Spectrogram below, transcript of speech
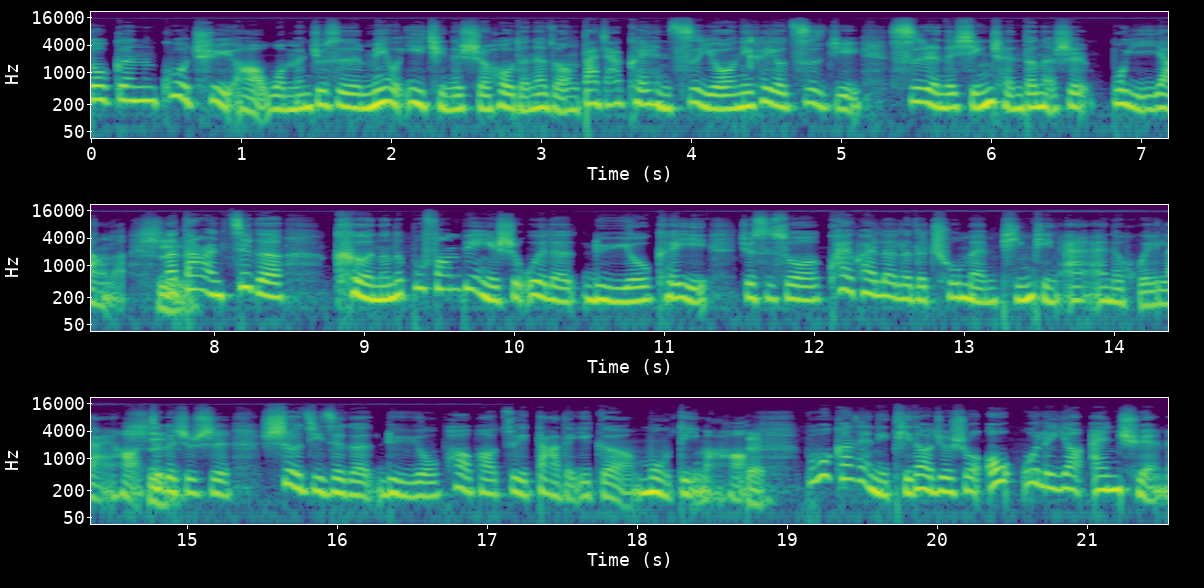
都跟过去啊，我们就是没有疫情的时候的那种，大家可以很自由，你可以有自己私人的行程等等，是不一样了。那当然，这个可能的不方便也是为了旅游可以，就是说快快乐乐的出门，平平安安的回来哈。这个就是设计这个旅游泡泡最大的一个目的嘛哈。对。不过刚才你提到就是说哦，为了要安全，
